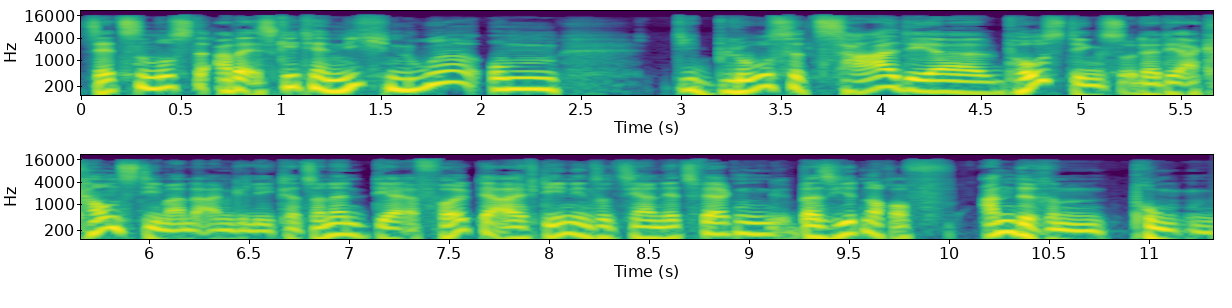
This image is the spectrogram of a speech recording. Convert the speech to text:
setzen musste. Aber es geht ja nicht nur um die bloße Zahl der Postings oder der Accounts, die man da angelegt hat, sondern der Erfolg der AfD in den sozialen Netzwerken basiert noch auf anderen Punkten.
